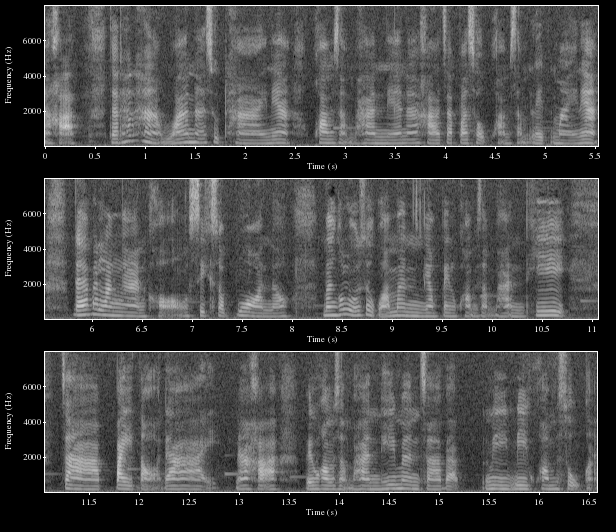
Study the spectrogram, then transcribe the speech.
นะคะ แต่ถ้าถามว่านะสุดท้ายเนี่ยความสัมพันธ์เนี้ยนะคะจะประสบความสำเร็จไหมเนี่ยได้พลังงานของ Six of Wands เนาะมันก็รู้สึกว่ามันยังเป็นความสัมพันธ์ที่จะไปต่อได้นะคะ เป็นความสัมพันธ์ที่มันจะแบบมีมีความสุขอะ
